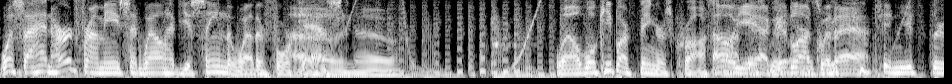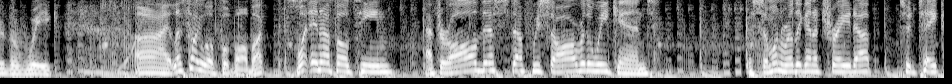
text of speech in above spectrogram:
what's, I hadn't heard from you. He said, well, have you seen the weather forecast? Oh, no. Well, we'll keep our fingers crossed. Oh, Buck, yeah. we- Good luck with that. Continue through the week. All right, let's talk about football, Buck. What NFL team, after all this stuff we saw over the weekend, is someone really going to trade up to take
